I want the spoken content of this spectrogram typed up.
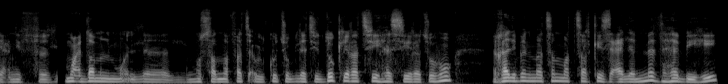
يعني في معظم المصنفات أو الكتب التي ذكرت فيها سيرته غالبا ما تم التركيز على مذهبه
